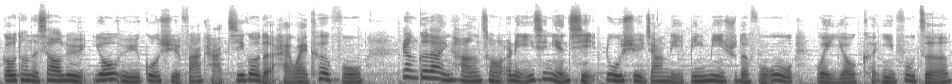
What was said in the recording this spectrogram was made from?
沟通的效率优于过去发卡机构的海外客服，让各大银行从二零一七年起陆续将礼宾秘书的服务委由肯义负责。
